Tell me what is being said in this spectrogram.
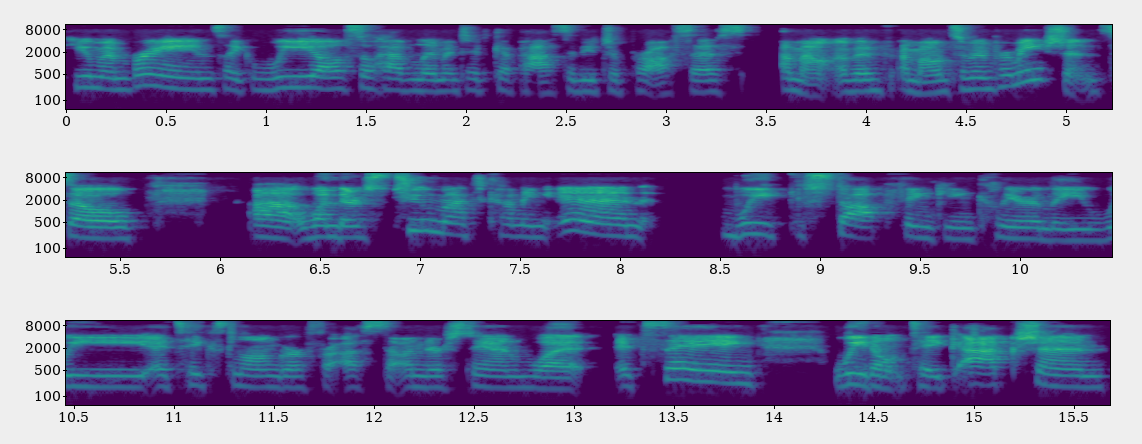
human brains like we also have limited capacity to process amount of amounts of information. So uh, when there's too much coming in we stop thinking clearly. We it takes longer for us to understand what it's saying. We don't take action.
